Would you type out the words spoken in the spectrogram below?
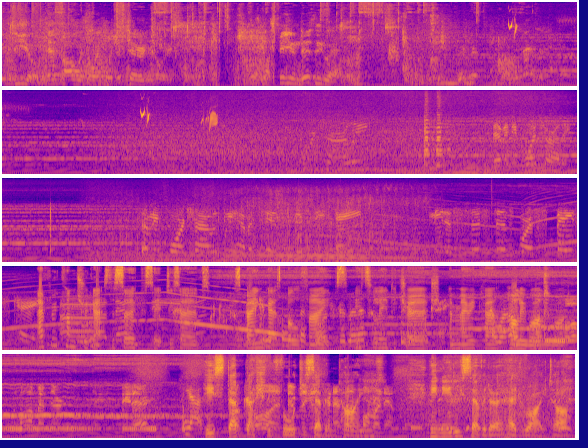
great deal. That's always went with the territory. I'll see you in Disneyland. 74 Charlie. 74 Charlie, we have a 1058. Need assistance for a space case. Every country gets the circus it deserves. Spain gets bullfights, Italy the church, America Hollywood. He stabbed Ashley 47 times. He nearly severed her head right off.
